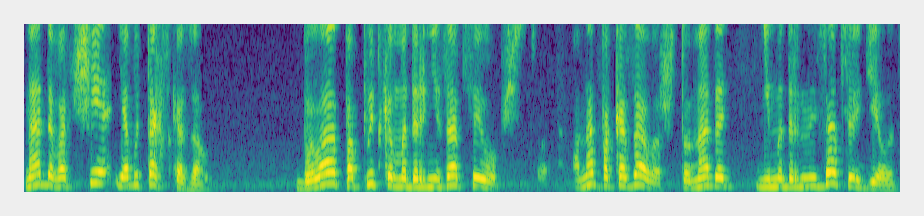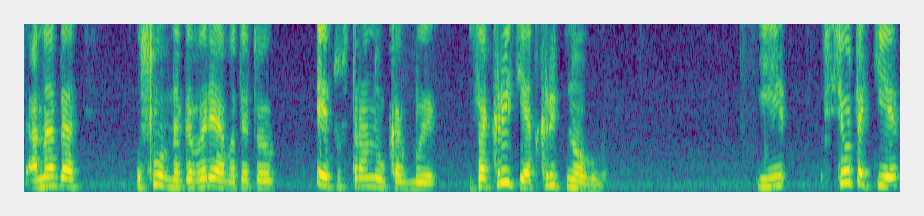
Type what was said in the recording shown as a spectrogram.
надо вообще, я бы так сказал, была попытка модернизации общества. Она показала, что надо не модернизацию делать, а надо, условно говоря, вот эту, эту страну как бы закрыть и открыть новую. И все-таки,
